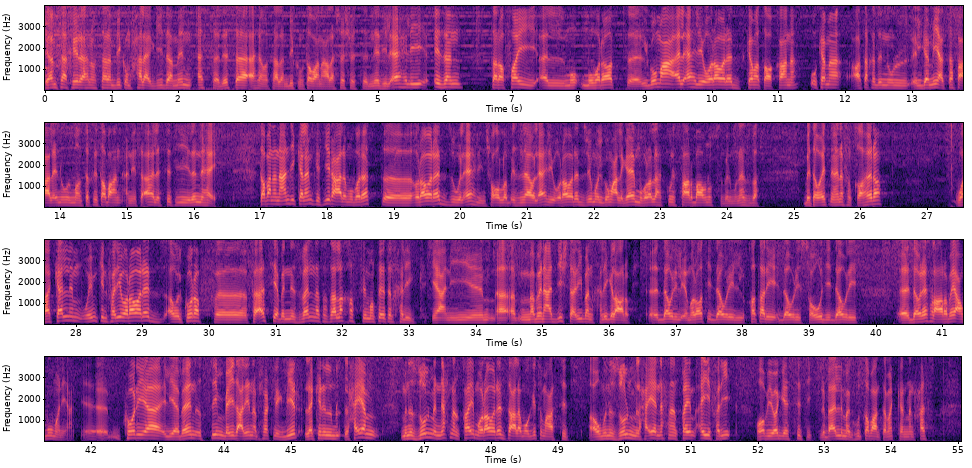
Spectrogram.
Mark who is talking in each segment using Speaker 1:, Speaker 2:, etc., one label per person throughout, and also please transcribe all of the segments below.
Speaker 1: يا مساء الخير أهلا وسهلا بكم. حلقة جديدة من السادسة. أهلا وسهلا بكم طبعا على شاشة النادي الأهلي. اذا طرفي المباراة الجمعة الأهلي وراوا ريدز كما توقعنا وكما أعتقد إنه الجميع اتفق على إنه المنطقي طبعا أن يتأهل السيتي للنهائي. طبعا أنا عندي كلام كتير على مباراة اوراوا ريدز والأهلي إن شاء الله بإذن الله. والأهلي واوراوا ريدز يوم الجمعة اللي جاية المباراة اللي هتكون الساعة 4:30 بالمناسبة بتوقيتنا هنا في القاهرة. وهتكلم ويمكن فريق وراوا ريدز أو الكرة في في آسيا بالنسبة لنا تتلخص في منطقة الخليج. يعني ما بنعديش تقريبا الخليج العربي. الدوري الإماراتي الدوري القطري الدوري السعودي الدوري الدوريات العربية عموما يعني. كوريا اليابان الصين بعيد علينا بشكل كبير. لكن الحقيقة من الظلم إن إحنا نقيم وراوا ريدز على مواجهته مع السيتي. أو من الظلم الحقيقة إن إحنا نقيم أي فريق وهو بيواجه السيتي. اللي باقل مجهود طبعا تمكن من حسم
